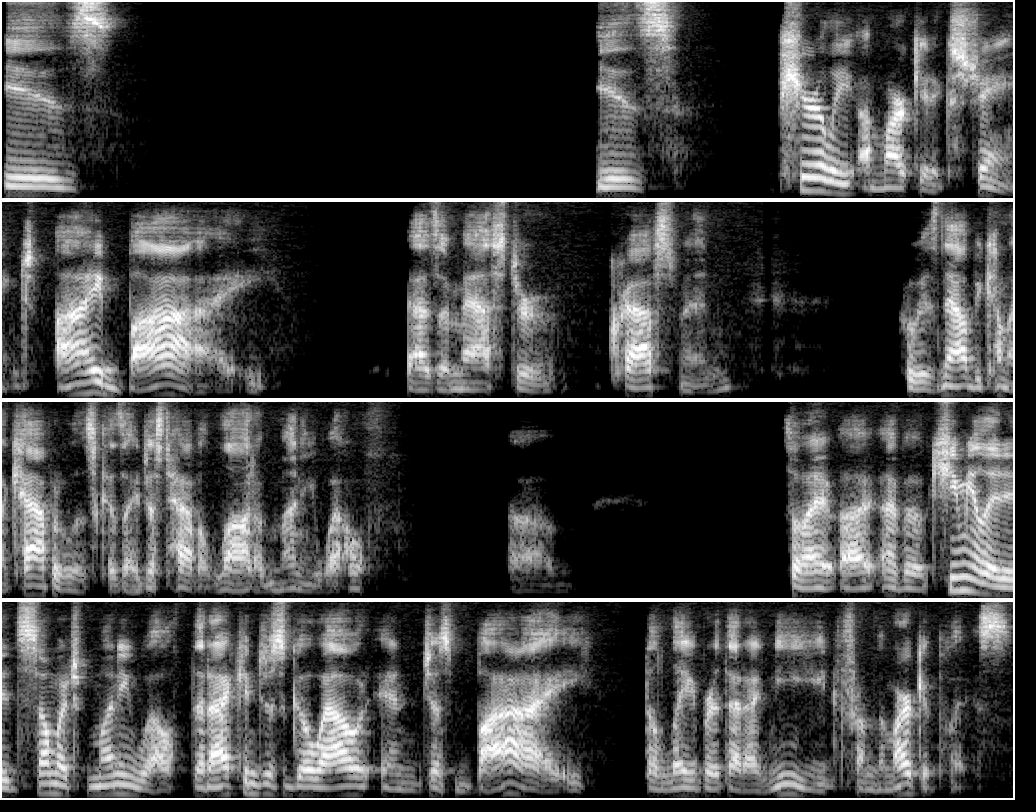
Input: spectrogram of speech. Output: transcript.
is is purely a market exchange. I buy as a master craftsman who has now become a capitalist because I just have a lot of money wealth. Um, So I, I've accumulated so much money wealth that I can just go out and just buy the labor that I need from the marketplace.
